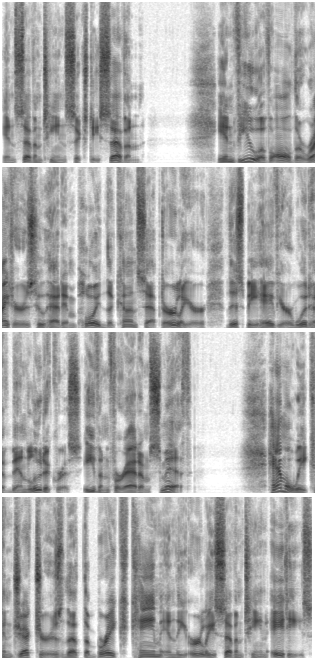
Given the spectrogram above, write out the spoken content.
in 1767. In view of all the writers who had employed the concept earlier, this behavior would have been ludicrous, even for Adam Smith. Hamowy conjectures that the break came in the early 1780s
